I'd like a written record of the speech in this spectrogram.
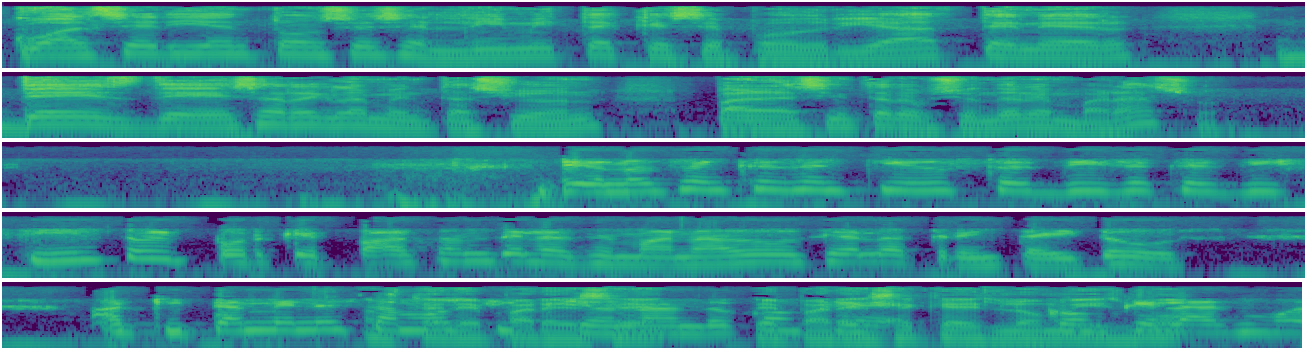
¿Cuál sería entonces el límite que se podría tener desde esa reglamentación para esa interrupción del embarazo? Yo no sé en qué sentido usted dice que es distinto y por qué pasan de la semana 12 a la 32. Aquí también estamos le parece, con ¿le parece que, es lo mismo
